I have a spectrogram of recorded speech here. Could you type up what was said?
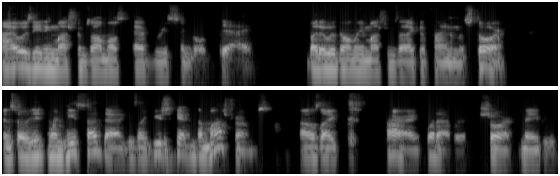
I was eating mushrooms almost every single day, but it was only mushrooms that I could find in the store. And so he, when he said that, he's like, "You should get into mushrooms." I was like, "All right, whatever, sure, maybe."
